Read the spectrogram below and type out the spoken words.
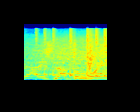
Stop away.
